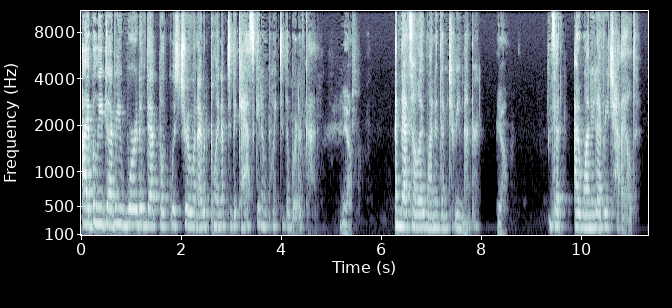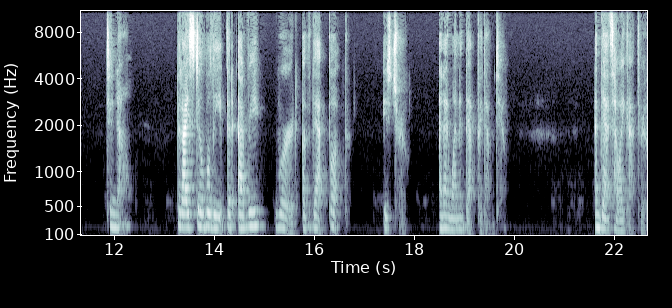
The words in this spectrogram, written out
I believed every word of that book was true, and I would point up to the casket and point to the word of God. Yeah. And that's all I wanted them to remember. Yeah. Is that I wanted every child to know that I still believe that every word of that book is true. And I wanted that for them too. And that's how I got through.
